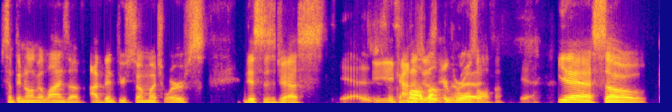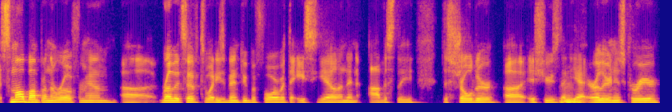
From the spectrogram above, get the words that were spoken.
something along the lines of I've been through so much worse. This is just yeah. Just it kind of just it rolls road. off. Of, yeah. Yeah, so small bump on the road from him, uh, relative to what he's been through before with the ACL, and then obviously the shoulder uh, issues that mm. he had earlier in his career.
